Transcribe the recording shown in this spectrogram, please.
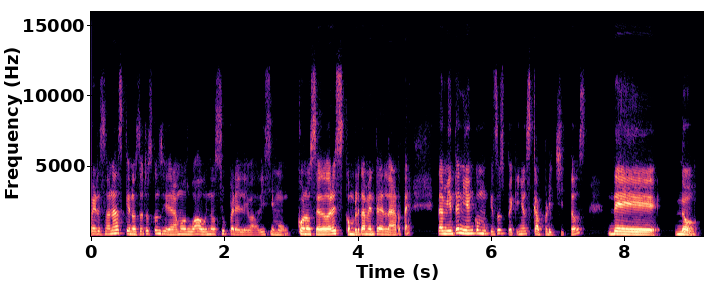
personas que nosotros consideramos, wow, no súper elevadísimo, conocedores completamente del arte, también tenían como que esos pequeños caprichitos de, no,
